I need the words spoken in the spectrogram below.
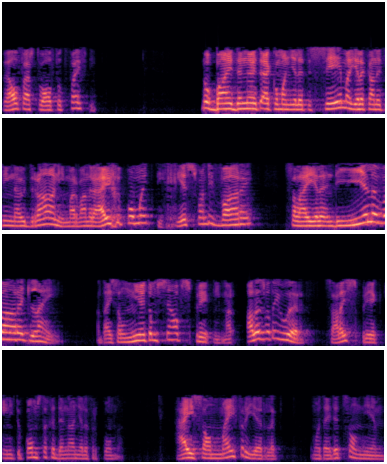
Wel vers 12 tot 15. Nog baie dinge het ek om aan julle te sê, maar julle kan dit nie nou dra nie, maar wanneer hy gekom het, die Gees van die waarheid, sal hy julle in die hele waarheid lei want hy sal nie uit homself spreek nie, maar alles wat hy hoor, sal hy spreek en die toekomstige dinge aan julle verkondig. Hy sal my verheerlik omdat hy dit sal neem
